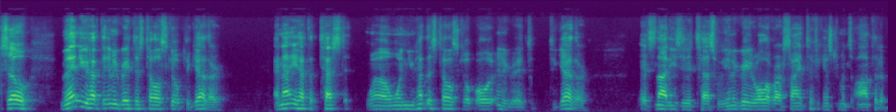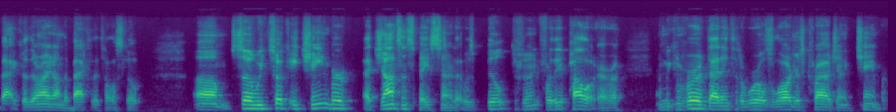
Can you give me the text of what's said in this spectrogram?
so then you have to integrate this telescope together, and now you have to test it. Well, when you have this telescope all integrated t- together, it's not easy to test. We integrated all of our scientific instruments onto the back because they're right on the back of the telescope. Um, so we took a chamber at Johnson Space Center that was built for, the Apollo era, and we converted that into the world's largest cryogenic chamber.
